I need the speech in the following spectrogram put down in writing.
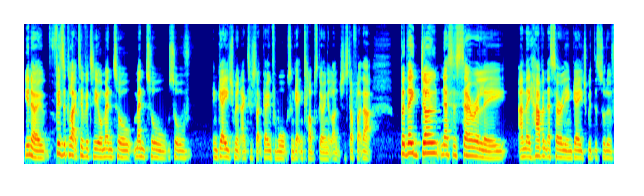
you know physical activity or mental mental sort of engagement activities like going for walks and getting clubs going at lunch and stuff like that. But they don't necessarily and they haven't necessarily engaged with the sort of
